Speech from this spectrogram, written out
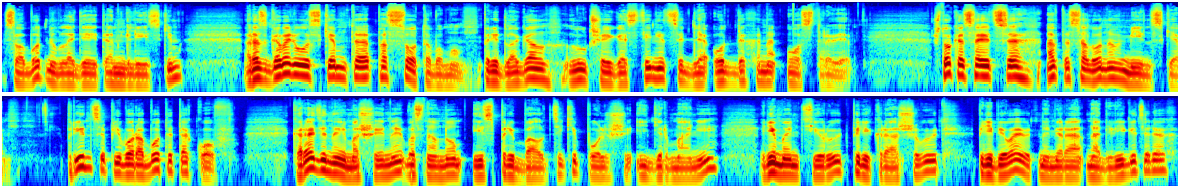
свободно владеет английским, разговаривал с кем-то по сотовому, предлагал лучшие гостиницы для отдыха на острове. Что касается автосалона в Минске, Принцип его работы таков: краденые машины, в основном из Прибалтики, Польши и Германии, ремонтируют, перекрашивают, перебивают номера на двигателях,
